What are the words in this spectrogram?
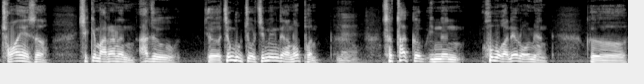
중앙에서 쉽게 말하는 아주 저 전국적으로知名도가 높은 네. 스타급 있는 후보가 내려오면 그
